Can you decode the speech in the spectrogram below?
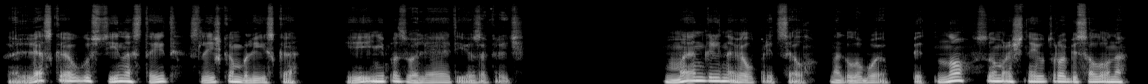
Коляска Августина стоит слишком близко и не позволяет ее закрыть. Мэнгри навел прицел на голубое пятно в сумрачной утробе салона.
